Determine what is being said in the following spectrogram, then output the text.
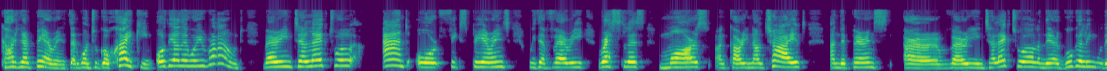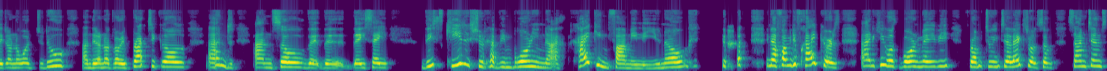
cardinal parents that want to go hiking or the other way around, very intellectual and or fixed parents with a very restless mars and cardinal child and the parents are very intellectual and they are googling they don't know what to do and they're not very practical and and so they, they, they say this kid should have been born in a hiking family you know in a family of hikers. And he was born maybe from two intellectuals. So sometimes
